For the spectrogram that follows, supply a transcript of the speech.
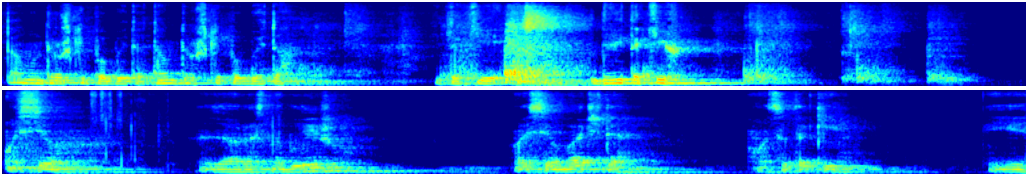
Там он трошки побито, там трошки побито. І Такі, дві таких ось о, Зараз наближу. Ось о, бачите. Оце такі є.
